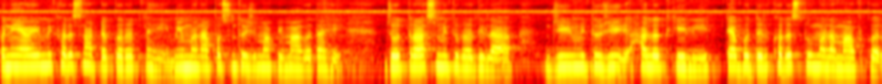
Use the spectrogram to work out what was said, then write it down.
पण यावेळी मी खरंच नाटक करत नाही. मी मनापासून तुझी माफी मागत आहे. जो त्रास मी तुला दिला जी मी तुझी हालत केली त्याबद्दल खरंच तू मला माफ कर.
